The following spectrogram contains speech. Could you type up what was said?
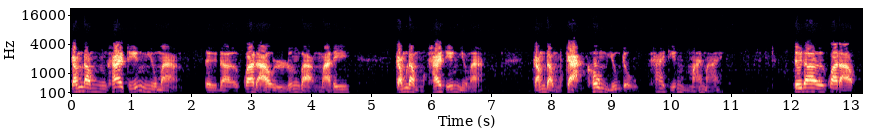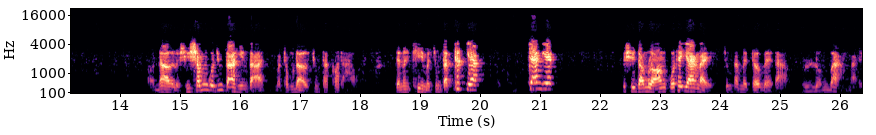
Cộng đồng khai triển nhiều màn từ đời qua đạo luân bàn mà đi. Cộng đồng khai triển nhiều mạng, cộng đồng càng không vũ trụ khai triển mãi mãi. Từ đời qua đạo đời là sự sống của chúng ta hiện tại, mà trong đời chúng ta có đạo. Cho nên khi mà chúng ta thức giác, chán ghét cái sự động loạn của thế gian này, chúng ta mới trở về đạo luận bàn mà đi.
